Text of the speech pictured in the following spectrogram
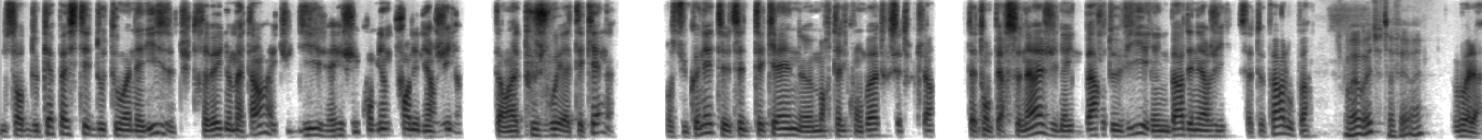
une sorte de capacité d'auto-analyse. Tu te réveilles le matin et tu te dis, hey, j'ai combien de points d'énergie là? On a tous joué à Tekken tu connais, Tekken, euh, Mortal Kombat, tous ces trucs-là. T'as ton personnage, il a une barre de vie, il a une barre d'énergie. Ça te parle ou pas? Ouais, ouais, tout à fait, ouais. Voilà,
